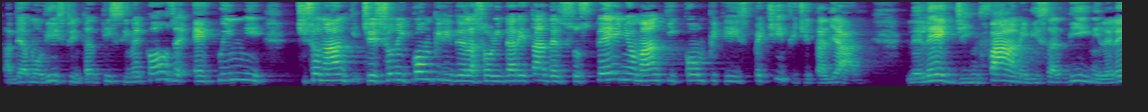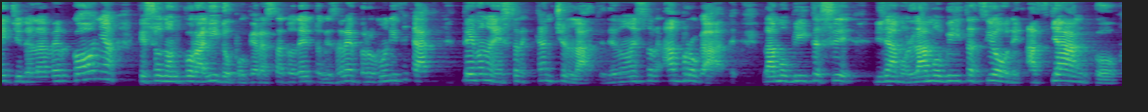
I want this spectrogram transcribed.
l'abbiamo visto in tantissime cose e quindi ci sono anche ci sono i compiti della solidarietà, del sostegno, ma anche i compiti specifici italiani. Le leggi infami di Salvini, le leggi della vergogna, che sono ancora lì dopo che era stato detto che sarebbero modificate, devono essere cancellate, devono essere abrogate. La, mobilita- se, diciamo, la mobilitazione a fianco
